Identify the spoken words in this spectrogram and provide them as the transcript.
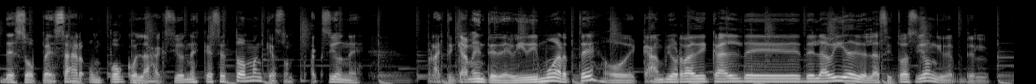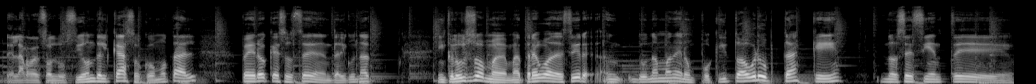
de sopesar un poco las acciones que se toman, que son acciones prácticamente de vida y muerte o de cambio radical de, la vida y de la situación y de, la resolución del caso como tal, pero que suceden de alguna, incluso me, atrevo a decir de una manera un poquito abrupta que no se siente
